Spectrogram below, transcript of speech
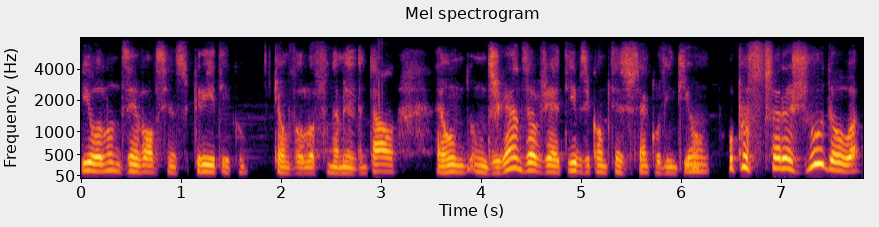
e o aluno desenvolve senso crítico, que é um valor fundamental, é um, um dos grandes objetivos e competências do século XXI. O professor ajuda-o a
